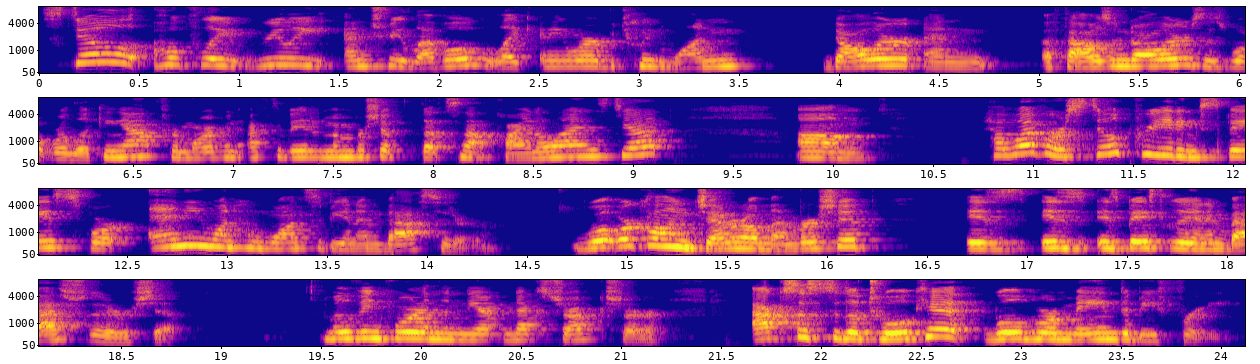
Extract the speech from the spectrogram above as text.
Still, hopefully, really entry level, like anywhere between $1 and $1,000 is what we're looking at for more of an activated membership. That's not finalized yet. Um, however, still creating space for anyone who wants to be an ambassador. What we're calling general membership is, is, is basically an ambassadorship moving forward in the next structure, access to the toolkit will remain to be free.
